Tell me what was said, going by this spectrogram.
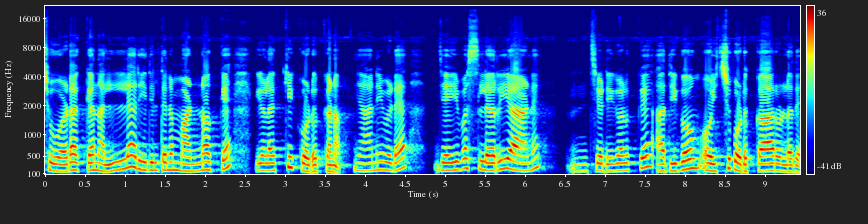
ചുവടൊക്കെ നല്ല രീതിയിൽ തന്നെ മണ്ണൊക്കെ ഇളക്കി കൊടുക്കണം. ഞാനിവിടെ ജൈവ സ്ലെറിയാണ് ചെടികൾക്ക് അധികവും ഒഴിച്ചു കൊടുക്കാറുള്ളത്.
